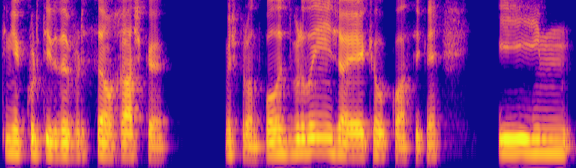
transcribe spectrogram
tinha que curtir da versão rasca. Mas pronto, bolas de Berlim já é aquele clássico, né? E hum,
